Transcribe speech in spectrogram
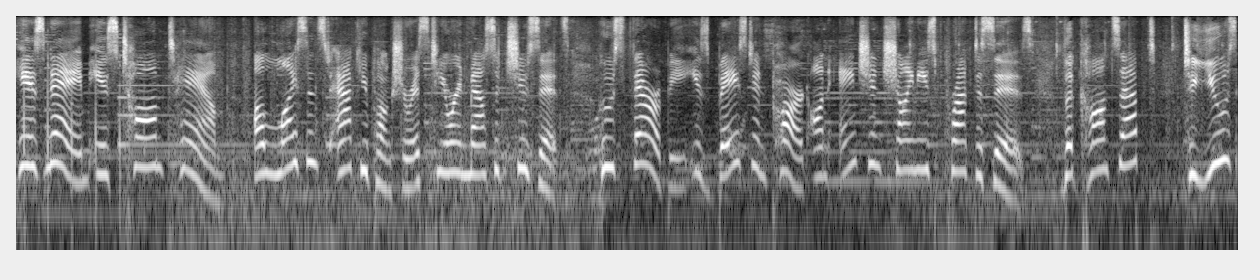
His name is Tom Tam, a licensed acupuncturist here in Massachusetts, whose therapy is based in part on ancient Chinese practices. The concept? To use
